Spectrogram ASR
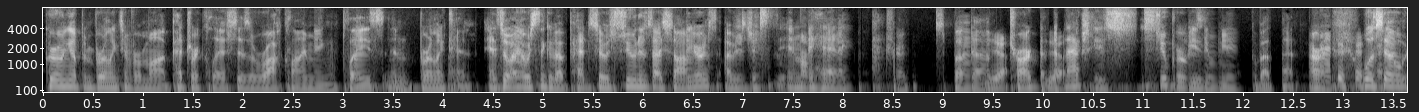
Growing up in Burlington, Vermont, Petra Cliffs is a rock climbing place in mm. Burlington. And so I always think about Pet. So as soon as I saw yours, I was just in my head, Petra but uh, yeah. Chart, yeah. that actually is super easy when you think about that. All right. Well, so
